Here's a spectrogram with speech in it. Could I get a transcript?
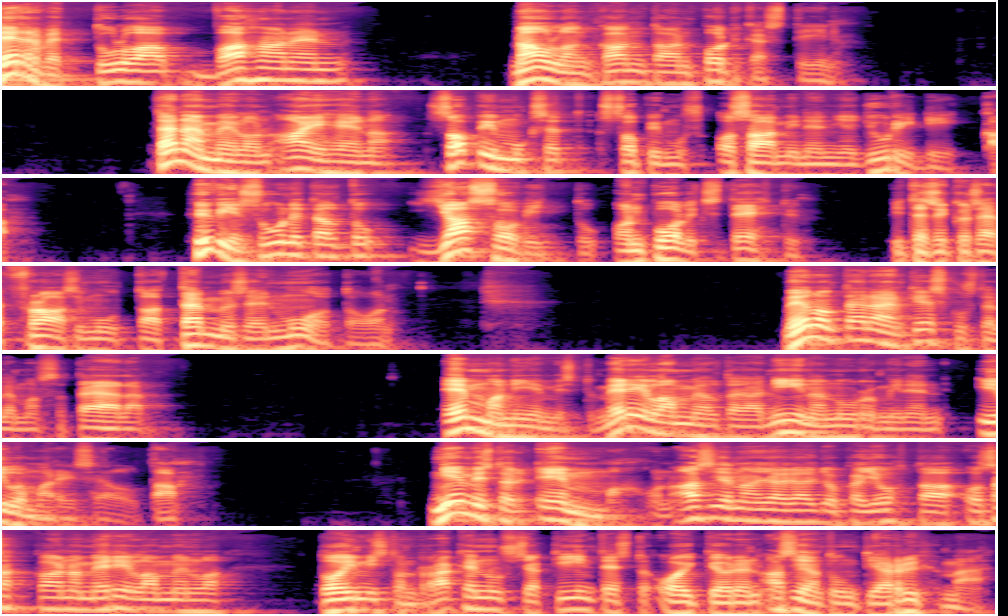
Tervetuloa Vahanen Naulan kantaan podcastiin. Tänään meillä on aiheena sopimukset, sopimusosaaminen ja juridiikka. Hyvin suunniteltu ja sovittu on puoliksi tehty. Pitäisikö se fraasi muuttaa tämmöiseen muotoon? Meillä on tänään keskustelemassa täällä Emma Niemistö Merilammelta ja Niina Nurminen Ilmariselta. Niemistön Emma on asianajaja, joka johtaa osakkaana Merilammella toimiston rakennus- ja kiinteistöoikeuden asiantuntijaryhmää.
